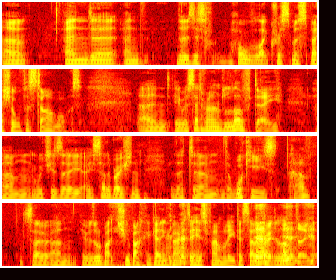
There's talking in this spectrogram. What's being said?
Um, and uh, and there's this whole like Christmas special for Star Wars, and it was set around Love Day, um, which is a, a celebration that um, the Wookiees have. So um, it was all about Chewbacca getting back to his family to celebrate Love Day,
